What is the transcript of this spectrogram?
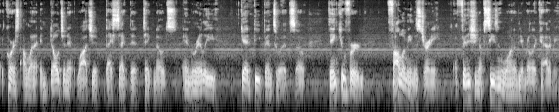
Of course, I want to indulge in it, watch it, dissect it, take notes, and really get deep into it. So, thank you for following me in this journey of finishing up season one of the Umbrella Academy.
